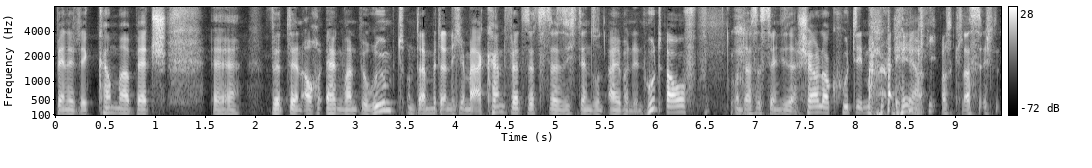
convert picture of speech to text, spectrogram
Benedict Cumberbatch äh, wird dann auch irgendwann berühmt und damit er nicht immer erkannt wird, setzt er sich dann so einen albernen Hut auf und das ist dann dieser Sherlock-Hut, den man Ja. eigentlich aus klassischen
